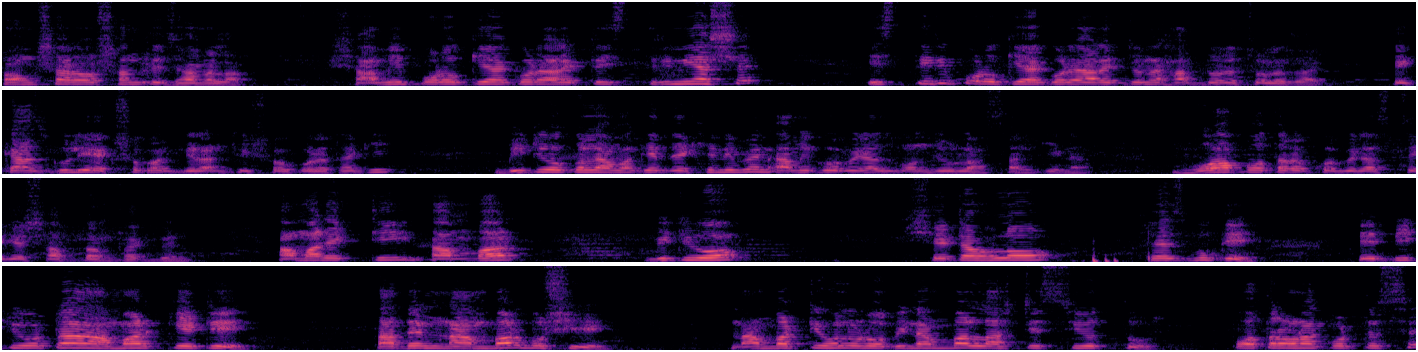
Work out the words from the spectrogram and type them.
সংসার, অশান্তি, ঝামেলা। স্বামী পরকিয়া করে আরেকটা স্ত্রী নিয়ে আসে স্ত্রী পরকিয়া করে আরেকজনের হাত ধরে চলে যায়। এই কাজগুলি একশো ভাগ গ্যারান্টি শো করে থাকি। ভিডিও কলে আমাকে দেখে নেবেন আমি কবিরাজ মঞ্জুরুল হাসান কিনা। ভুয়া প্রতারক কবিরাজ থেকে সাবধান থাকবেন। আমার একটি নাম্বার ভিডিও সেটা হলো ফেসবুকে এই ভিডিওটা আমার কেটে তাদের নাম্বার বসিয়ে, নাম্বারটি হলো রবি নাম্বার লাস্টে ছিয়ত্তর। প্রতারণা করতেছে।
